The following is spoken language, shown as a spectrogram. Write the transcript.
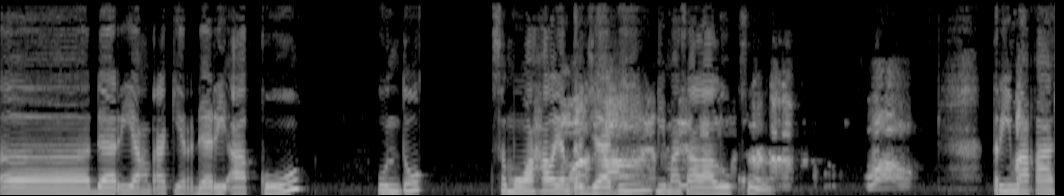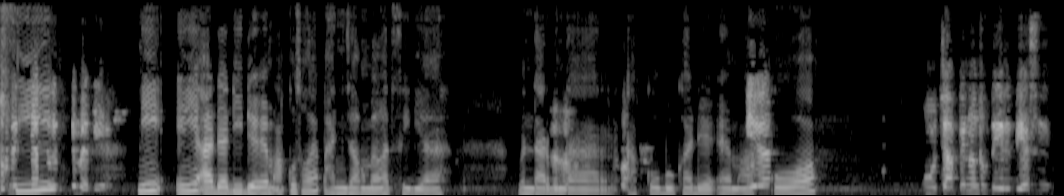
eh dari yang terakhir dari aku untuk semua hal yang terjadi di masa laluku. wow Terima kasih. berarti ya? Nih, ini ada di DM aku soalnya panjang banget sih dia. Bentar-bentar, aku buka DM Iya. aku. ngucapin untuk diri dia sendiri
